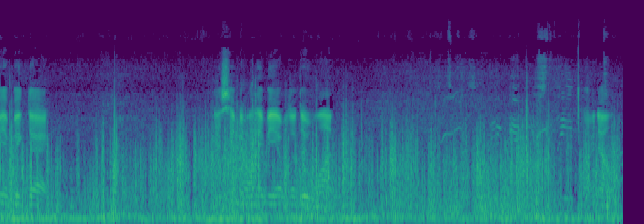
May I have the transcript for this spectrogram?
Be a big day. You seem to only be able to do one. I know.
